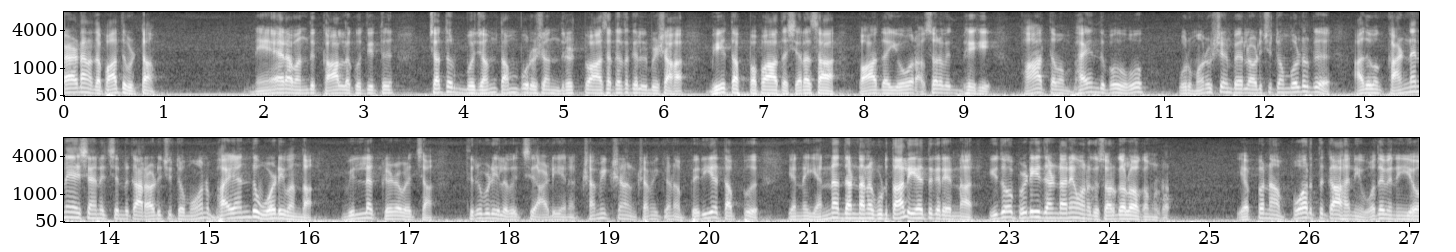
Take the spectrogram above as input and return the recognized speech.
வேடன் அதை பார்த்து விட்டான். நேராக வந்து காலில் குத்தித்து சதுர்புஜம் தம் புருஷன் திருஷ்டுவா சகதகில்பிஷா பீத பபாத சிரசா பாதையோர் அசுரவித்பிகி. பார்த்தவன் பயந்து போ ஒரு மனுஷன் பேரில் அடிச்சிட்டோம் போல் இருக்கு. அதுவும் கண்ணனே சேனிச்சுருக்கார் அடிச்சிட்டோமோன்னு பயந்து ஓடி வந்தான். வில்ல கீழே வச்சான் திருவடியில் வச்சு அடியனை க்ஷமிக்கணும் க்ஷமிக்கணும். பெரிய தப்பு. என்னை என்ன தண்டனை கொடுத்தாலும் ஏற்றுக்கிறேன் இதோ பிடி தண்டனை உனக்கு சொர்க்கலோகம்ன்றான் எப்போ நான் போகிறதுக்காக நீ உதவினியோ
